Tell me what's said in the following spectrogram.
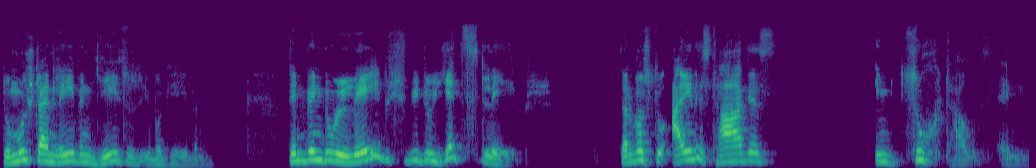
Du musst dein Leben Jesus übergeben. Denn wenn du lebst, wie du jetzt lebst, dann wirst du eines Tages im Zuchthaus enden.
